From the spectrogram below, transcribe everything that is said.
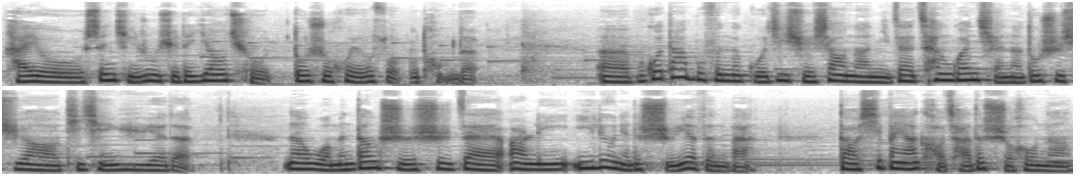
还有申请入学的要求，都是会有所不同的。呃，不过大部分的国际学校呢，你在参观前呢，都是需要提前预约的。那我们当时是在二零一六年的十月份吧，到西班牙考察的时候呢，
